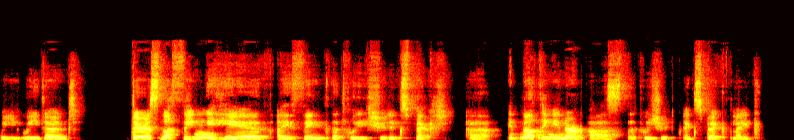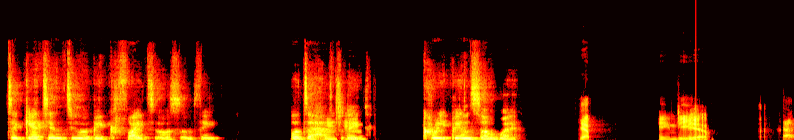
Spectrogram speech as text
We we don't. There's nothing here. I think that we should expect. Uh, nothing in our past that we should expect, like to get into a big fight or something, or to have to Mhm. like creep in somewhere. Yep. Indeed. Yeah. That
